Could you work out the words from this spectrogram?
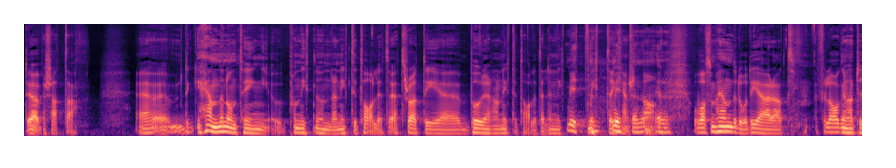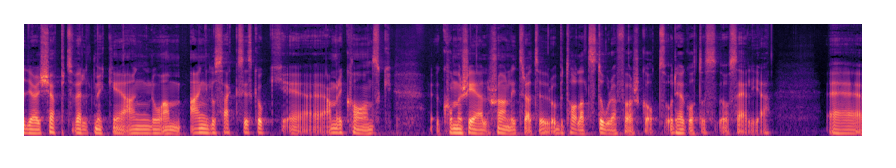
det översatta. Eh, det hände någonting på 1990-talet och jag tror att det är början av 90-talet eller 90, mitten, mitten, mitten kanske. Ja. Och vad som händer då det är att förlagen har tidigare köpt väldigt mycket anglo, anglosaxisk och eh, amerikansk kommersiell skönlitteratur och betalat stora förskott och det har gått att, att sälja. Eh,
